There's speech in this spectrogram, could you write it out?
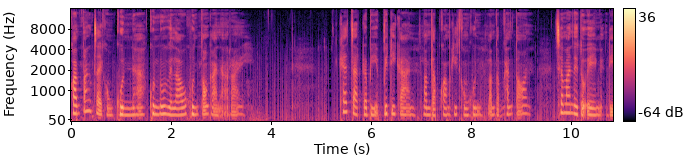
ความตั้งใจของคุณนะคะคุณรู้อยู่แล้วว่าคุณต้องการอะไร แค่จัดระเบียบวิธีการลำดับความคิดของคุณลำดับขั้นตอน เชื่อมั่นในตัวเองดี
